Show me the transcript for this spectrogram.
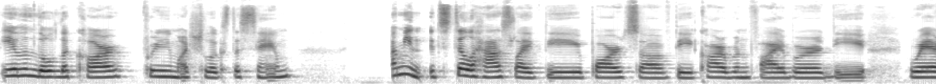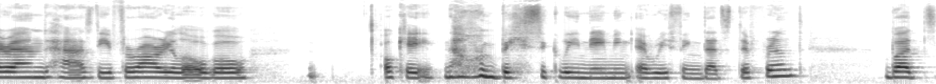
even though the car pretty much looks the same, I mean, it still has like the parts of the carbon fiber, the rear end has the Ferrari logo. Okay, now I'm basically naming everything that's different, but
